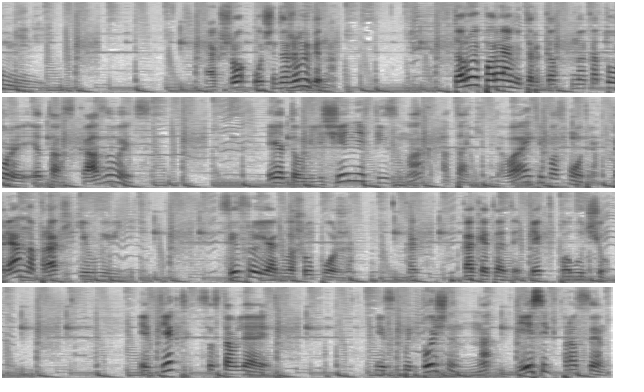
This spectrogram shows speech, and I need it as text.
умений. Так что очень даже выгодно. Второй параметр, на который это сказывается, это увеличение физмаг атаки. Давайте посмотрим. Прямо на практике вы видите. Цифру я оглашу позже. Как, как этот эффект получу. Эффект составляет, если быть точным, на 10%.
